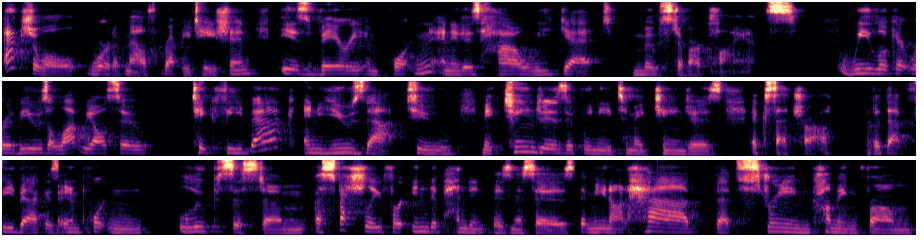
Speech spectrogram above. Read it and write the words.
actual word of mouth reputation is very important, and it is how we get most of our clients. We look at reviews a lot. We also take feedback and use that to make changes if we need to make changes, etc. But that feedback is an important loop system, especially for independent businesses that may not have that stream coming from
